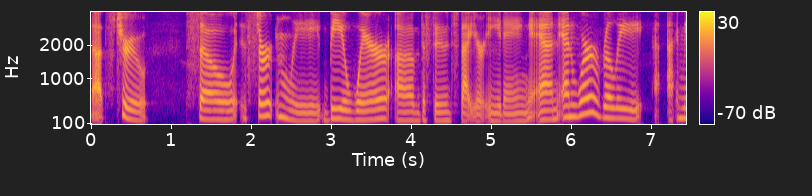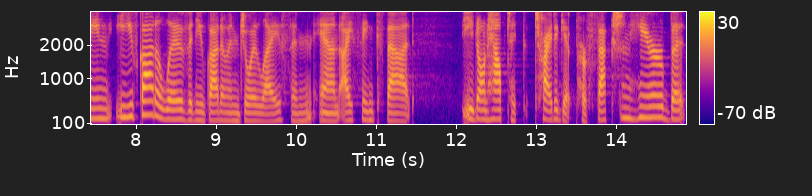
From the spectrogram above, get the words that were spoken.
That's true. So certainly be aware of the foods that you're eating. And and we're really I mean, you've got to live and you've got to enjoy life and and I think that you don't have to try to get perfection here, but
